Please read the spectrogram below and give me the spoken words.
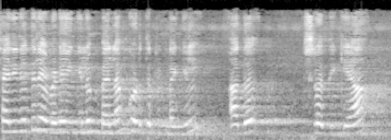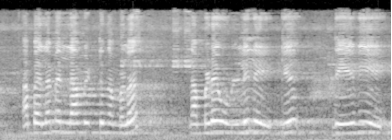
ശരീരത്തിൽ എവിടെയെങ്കിലും ബലം കൊടുത്തിട്ടുണ്ടെങ്കിൽ അത് ശ്രദ്ധിക്കുക. ആ ബലമെല്ലാം വിട്ട് നമ്മൾ നമ്മുടെ ഉള്ളിലേക്ക് ദേവിയെ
